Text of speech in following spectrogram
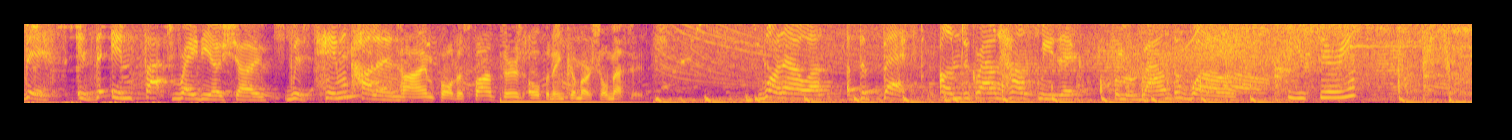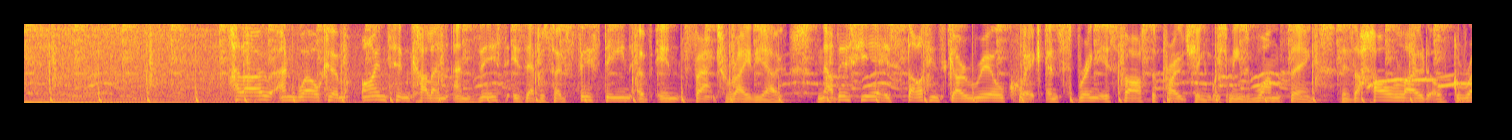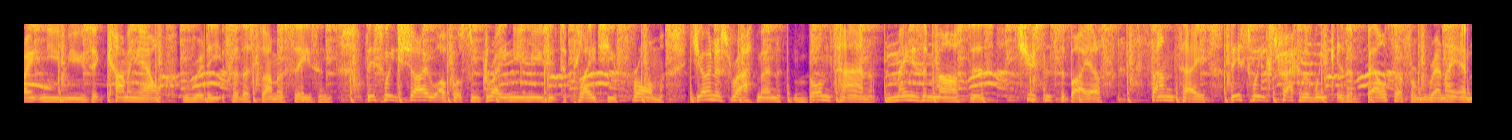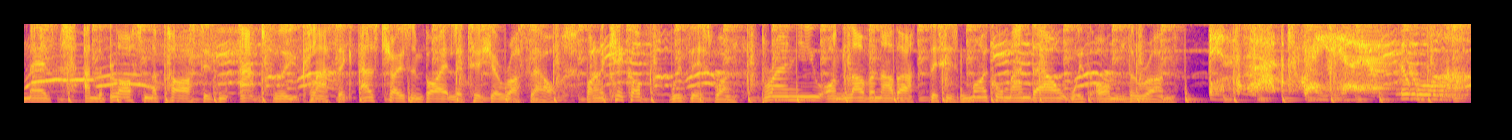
This is the In Fact Radio Show with Tim Cullen. Time for the sponsor's opening commercial message. One hour of the best underground house music from around the world. Are you serious? Hello and welcome. I'm Tim Cullen, and this is episode 15 of In Fact Radio. Now, this year is starting to go real quick, and spring is fast approaching, which means one thing there's a whole load of great new music coming out ready for the summer season. This week's show, I've got some great new music to play to you from Jonas Rathsman, Bontan, Mason Masters, Chus & Ceballos, Sante. This week's track of the week is a belter from Rene Amesz, and The Blast from the Past is an absolute classic classic as chosen by Letitia Russell. But I'm going to kick off with this one. Brand new on Love & Other. This is Michael Mandel with On the Run. In Fact Radio. The warm up.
